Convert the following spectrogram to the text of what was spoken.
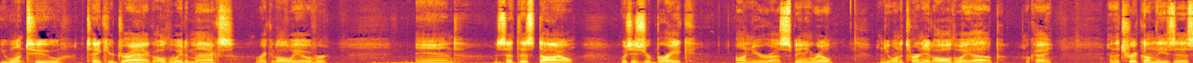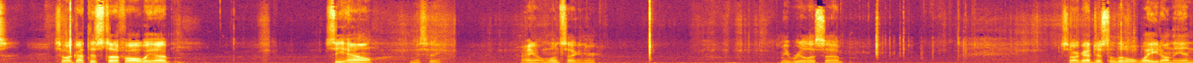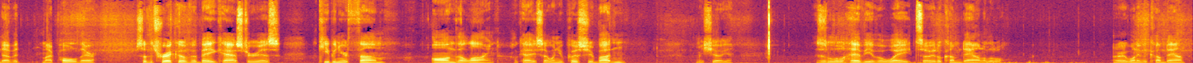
you want to take your drag all the way to max, rake it all the way over, and set this dial, which is your brake, on your uh, spinning reel, and you want to turn it all the way up, okay? And the trick on these is, so I got this stuff all the way up. See how let me see. Hang on one second here. Let me reel this up. So I got just a little weight on the end of it, my pole there. So the trick of a bait caster is keeping your thumb on the line. Okay, so when you push your button, let me show you. This is a little heavy of a weight, so it'll come down a little. Or it won't even come down.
